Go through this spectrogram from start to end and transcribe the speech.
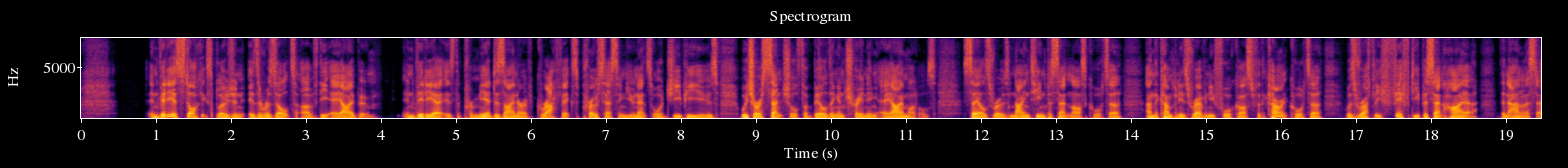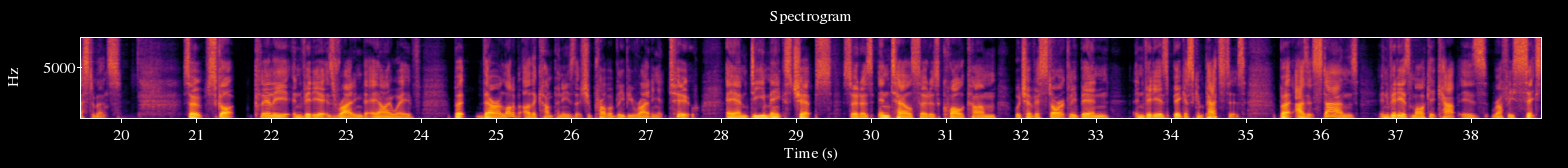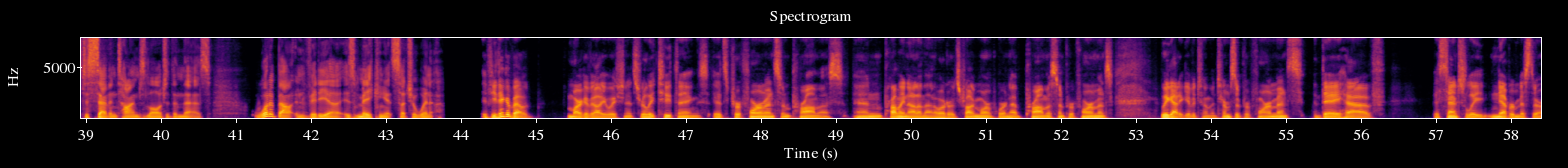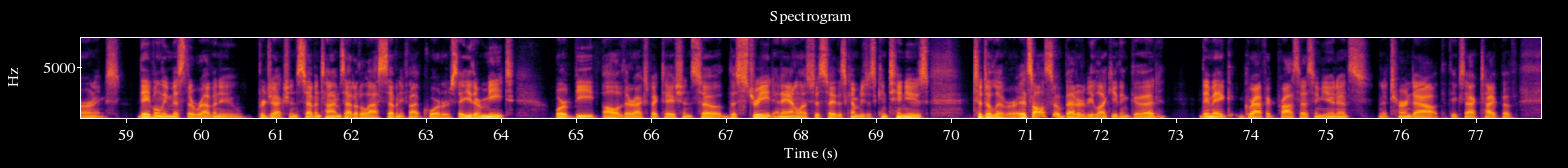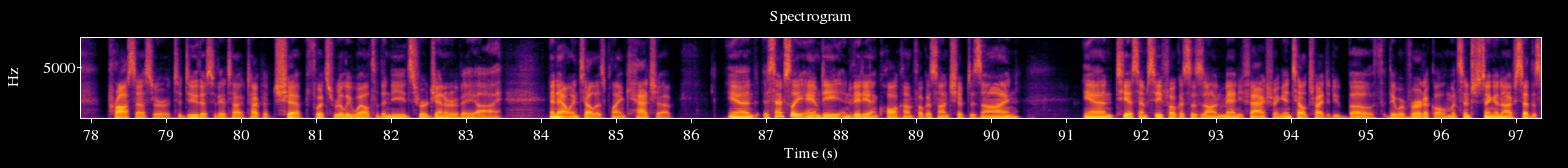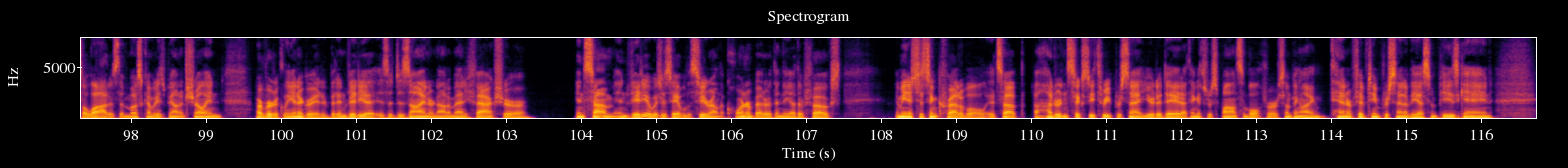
Nvidia's stock explosion is a result of the AI boom. NVIDIA is the premier designer of graphics processing units, or GPUs, which are essential for building and training AI models. Sales rose 19% last quarter, and the company's revenue forecast for the current quarter was roughly 50% higher than analyst estimates. So, Scott, clearly NVIDIA is riding the AI wave. But there are a lot of other companies that should probably be riding it too. AMD makes chips, so does Intel, so does Qualcomm, which have historically been NVIDIA's biggest competitors. But as it stands, NVIDIA's market cap is roughly six to seven times larger than theirs. What about NVIDIA is making it such a winner? If you think about market valuation, it's really two things it's performance and promise. And probably not in that order. It's probably more important to have promise and performance. We got to give it to them. In terms of performance, they have essentially never missed their earnings they've only missed their revenue projections seven times out of the last 75 quarters. They either meet or beat all of their expectations. So the street and analysts just say this company just continues to deliver. It's also better to be lucky than good. They make graphic processing units, and it turned out that the exact type of processor to do this, or the type of chip, fits really well to the needs for generative AI. And now Intel is playing catch up and essentially, AMD, NVIDIA, and Qualcomm focus on chip design, and TSMC focuses on manufacturing. Intel tried to do both. They were vertical. And what's interesting, and I've said this a lot, is that most companies beyond a trillion are vertically integrated, but NVIDIA is a designer, not a manufacturer. In some, NVIDIA was just able to see around the corner better than the other folks. I mean, it's just incredible. It's up 163% year to date. I think it's responsible for something like 10 or 15% of the S&P's gain.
